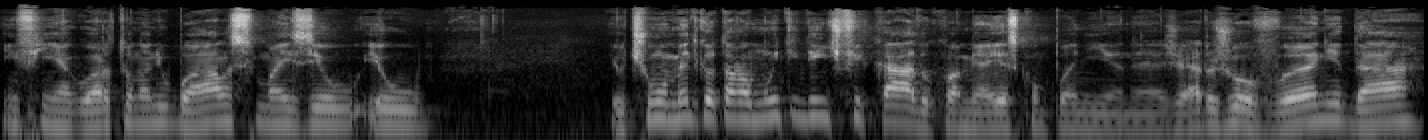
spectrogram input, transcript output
e, enfim, agora estou na New Balance, mas eu, eu, eu tinha um momento que eu estava muito identificado com a minha ex-companhia, né? Já era o Giovanni da...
